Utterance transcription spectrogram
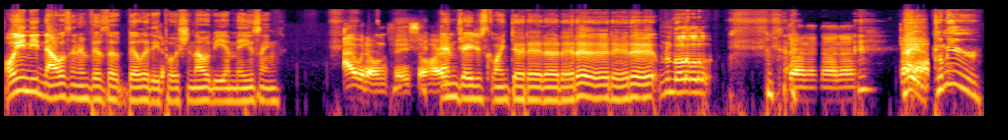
All you need now is an invisibility push, and that would be amazing. I would own face so hard. MJ just going. Hey, come here!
